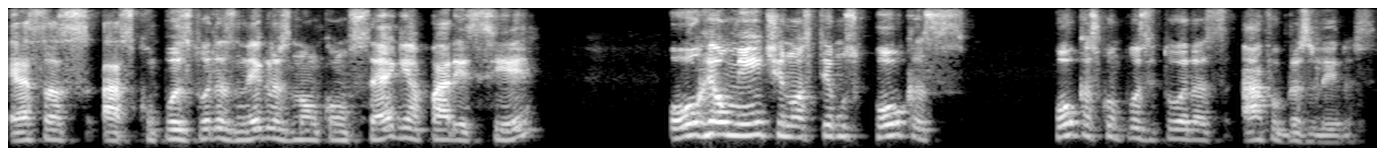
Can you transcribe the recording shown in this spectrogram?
essas as compositoras negras não conseguem aparecer ou realmente nós temos poucas poucas compositoras afro-brasileiras?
